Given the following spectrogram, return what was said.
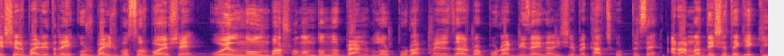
দেশের বাইরে তারা একুশ বাইশ বছর বয়সে ওয়েল নোন বা স্বনামধন্য ব্র্যান্ডগুলোর প্রোডাক্ট ম্যানেজার বা প্রোডাক্ট ডিজাইনার হিসেবে কাজ করতেছে। আর আমরা দেশে থেকে কি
